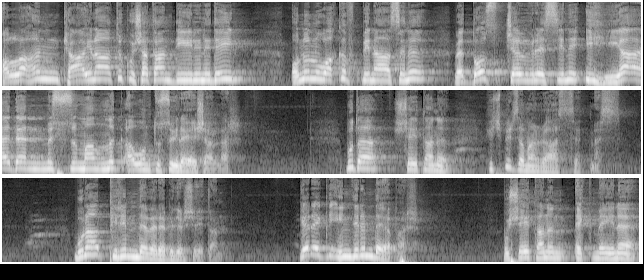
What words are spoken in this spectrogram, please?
Allah'ın kainatı kuşatan dinini değil, onun vakıf binasını ve dost çevresini ihya eden Müslümanlık avuntusuyla yaşarlar. Bu da şeytanı hiçbir zaman rahatsız etmez. Buna prim de verebilir şeytan. Gerekli indirim de yapar. Bu şeytanın ekmeğine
